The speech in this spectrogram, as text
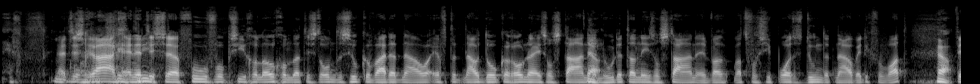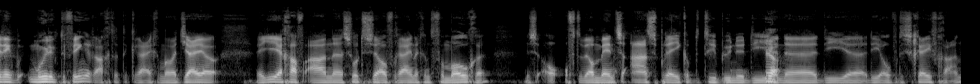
echt... het is raar en het is uh, voer voor psychologen om dat eens te onderzoeken waar dat nou, of dat nou door corona is ontstaan ja. en hoe dat dan is ontstaan en wat, wat voor supporters doen dat nou, weet ik veel wat. Ja. Vind ik moeilijk de vinger achter te krijgen. Maar wat jij, weet je, jij gaf aan een soort zelfreinigend vermogen. Dus oftewel mensen aanspreken op de tribune die, Ja. en, uh, die, uh, die over de scheef gaan.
